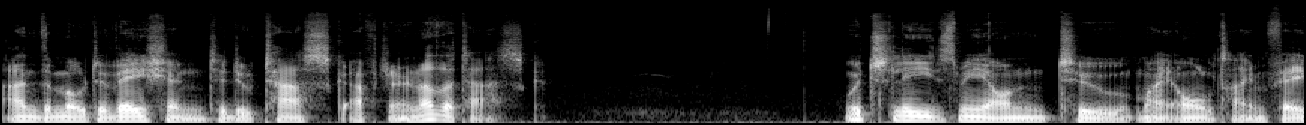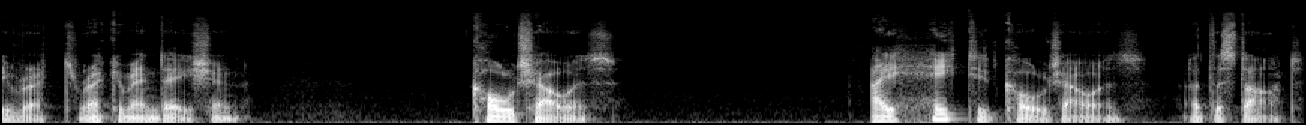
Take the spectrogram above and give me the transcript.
and the motivation to do task after another task. Which leads me on to my all time favourite recommendation cold showers. I hated cold showers at the start.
